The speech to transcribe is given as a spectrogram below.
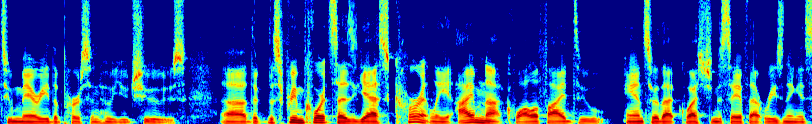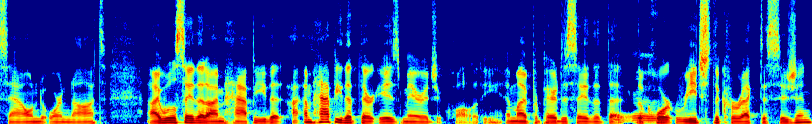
to marry the person who you choose? Uh, the, the Supreme Court says yes. Currently, I'm not qualified to answer that question to say if that reasoning is sound or not. I will say that I'm happy that I'm happy that there is marriage equality. Am I prepared to say that, that the court reached the correct decision?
